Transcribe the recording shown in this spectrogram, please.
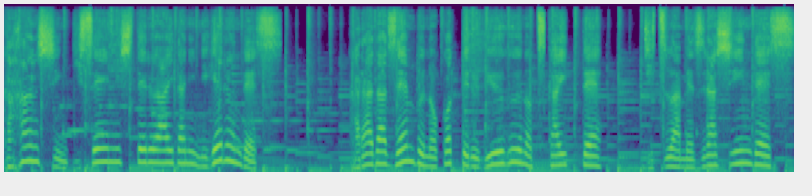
下半身犠牲にしてる間に逃げるんです。体全部残ってる竜宮の使いって実は珍しいんです。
